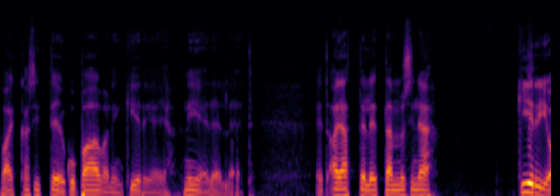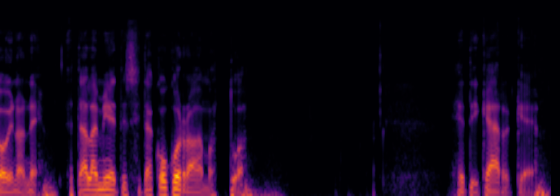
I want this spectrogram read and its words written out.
vaikka sitten joku Paavalin kirja ja niin edelleen. Että et ajattele tämmöisinä kirjoina ne, että älä mieti sitä koko raamattua heti kärkeen.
